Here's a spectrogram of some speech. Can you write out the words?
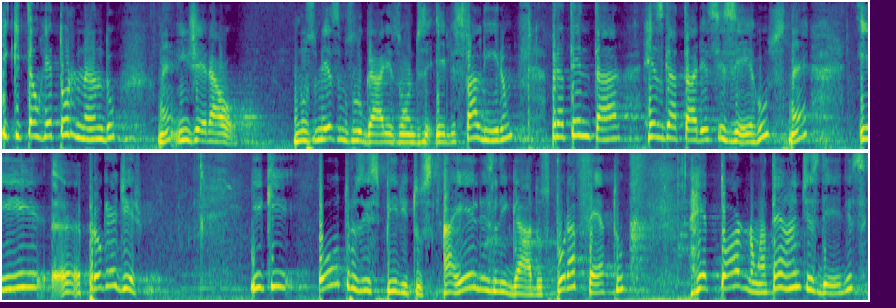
e que estão retornando, né, em geral, nos mesmos lugares onde eles faliram, para tentar resgatar esses erros, né? E uh, progredir. E que outros espíritos a eles ligados por afeto retornam até antes deles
